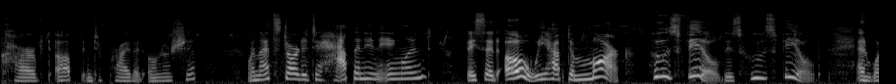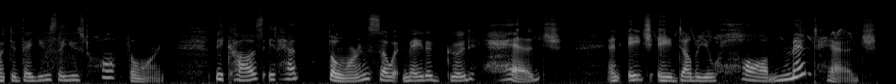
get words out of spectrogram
carved up into private ownership. When that started to happen in England, they said, oh, we have to mark whose field is whose field. And what did they use? They used hawthorn because it had thorns, so it made a good hedge. And H A W, haw, meant hedge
